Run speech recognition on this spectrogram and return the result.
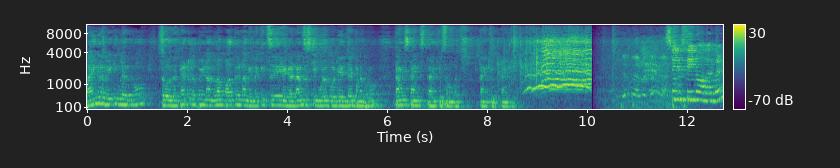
பயங்கர வெயிட்டிங்கில் இருக்கும். ஸோ இந்த தேட்டரில் போய் நாங்களாம் பார்த்து நாங்கள் இந்த கிட்ஸு எங்கள் டான்சஸ் டீமோட போட்டு என்ஜாய் பண்ண போகிறோம் thanks thanks thank you so much thank you thank you still Seenu அவர்கள்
